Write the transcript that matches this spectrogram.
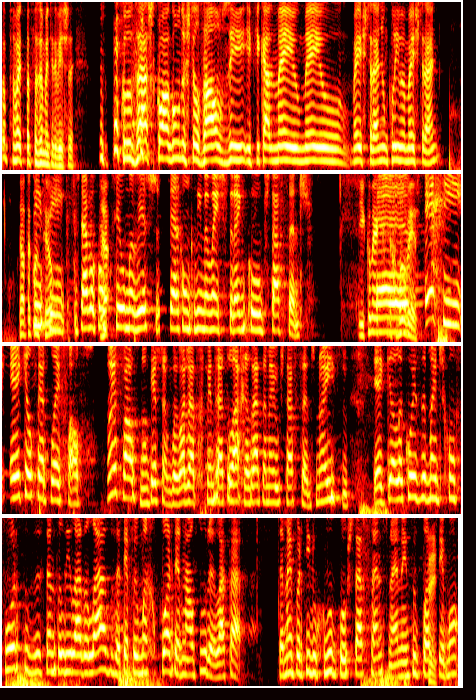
aproveito para te fazer uma entrevista, cruzaste com algum dos teus alvos e, e ficar meio, meio, meio estranho, um clima meio estranho? Já te Sim, aconteceu? sim. Já me aconteceu uma vez estar com um clima meio estranho com o Gustavo Santos. E como é que resolveste? É assim, é aquele fair play falso. Não é falso, não queres chamar. Agora já de repente já estou a arrasar também o Gustavo Santos. Não é isso. É aquela coisa meio desconforto de estamos ali lado a lado. Até foi uma repórter na altura, lá está. Também partir o clube com o Gustavo Santos, não é? Nem tudo pode Sim. ser bom.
